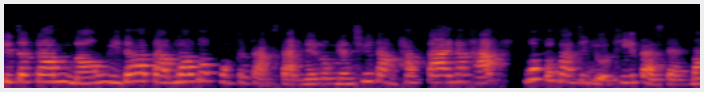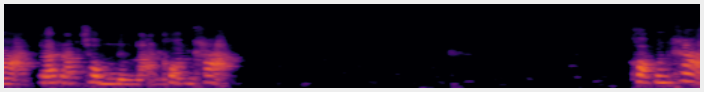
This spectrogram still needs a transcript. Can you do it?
กิจกรรมน้องวีด้าตามล่ามอบความกระจ่างใสในโรงเรียนชื่อดังภาคใต้นะคะงบประมาณจะอยู่ที่ 8 0 0 0 0 0 บาท ยอดรับชม 1 ล้านคนค่ะ ขอบคุณค่ะ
